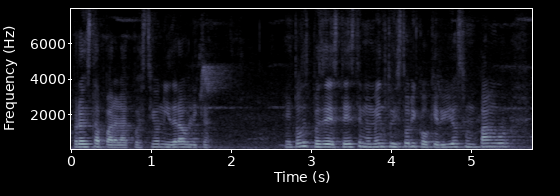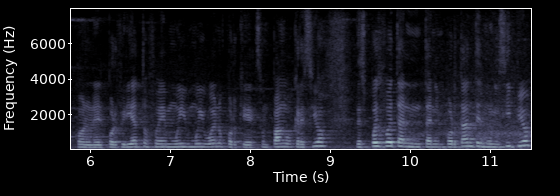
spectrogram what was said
pero esta para la cuestión hidráulica. Entonces, pues este, este momento histórico que vivió Zumpango con el porfiriato fue muy, muy bueno porque Zumpango creció. Después fue tan, tan importante el municipio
